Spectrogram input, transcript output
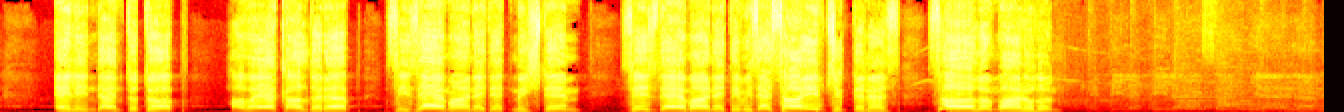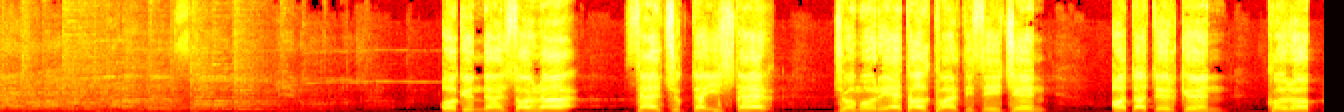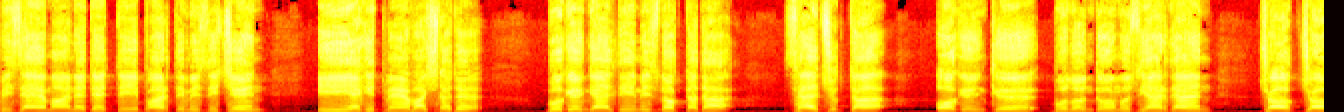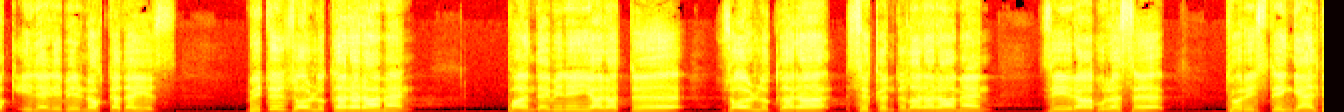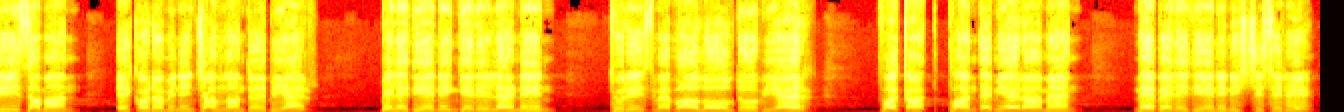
elinden tutup havaya kaldırıp size emanet etmiştim. Siz de emanetimize sahip çıktınız. Sağ olun, var olun. O günden sonra Selçuk'ta işler Cumhuriyet Halk Partisi için Atatürk'ün kurup bize emanet ettiği partimiz için iyiye gitmeye başladı. Bugün geldiğimiz noktada Selçuk'ta o günkü bulunduğumuz yerden çok çok ileri bir noktadayız. Bütün zorluklara rağmen pandeminin yarattığı zorluklara, sıkıntılara rağmen zira burası turistin geldiği zaman ekonominin canlandığı bir yer. Belediyenin gelirlerinin turizme bağlı olduğu bir yer. Fakat pandemiye rağmen ne belediyenin işçisini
